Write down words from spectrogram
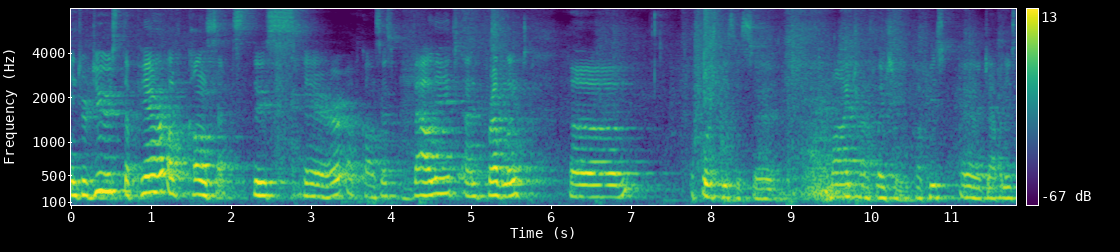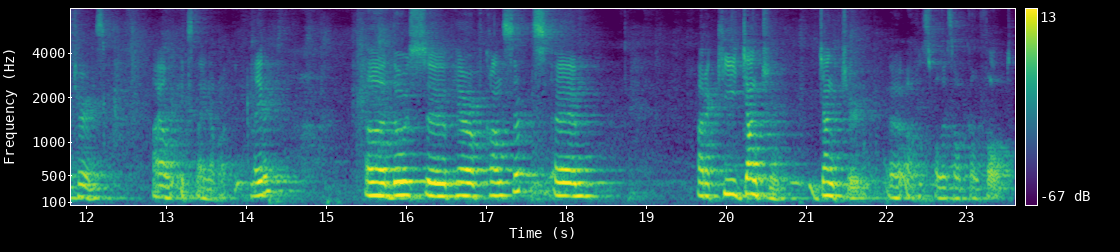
introduced a pair of concepts. This pair of concepts, valid and prevalent. Uh, of course, this is uh, my translation of his uh, Japanese terms. I'll explain about it later. Uh, those uh, pair of concepts um, are a key juncture, juncture uh, of his philosophical thought.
